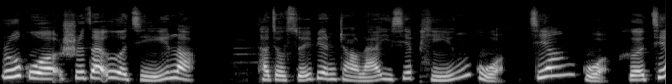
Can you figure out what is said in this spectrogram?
如果实在饿极了，他就随便找来一些苹果、浆果和坚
